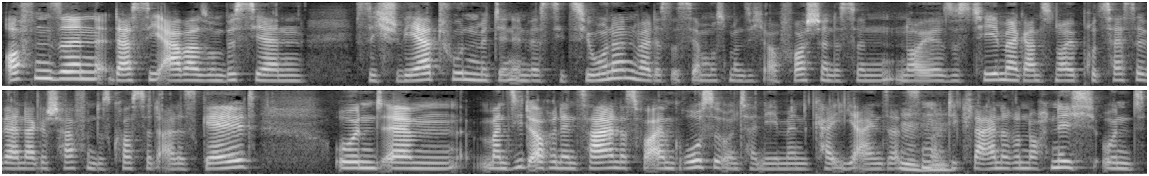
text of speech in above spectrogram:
offen sind, dass sie aber so ein bisschen sich schwer tun mit den Investitionen, weil das ist ja, muss man sich auch vorstellen, das sind neue Systeme, ganz neue Prozesse werden da geschaffen, das kostet alles Geld. Und ähm, man sieht auch in den Zahlen, dass vor allem große Unternehmen KI einsetzen mhm. und die kleineren noch nicht. Und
